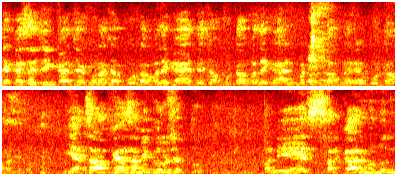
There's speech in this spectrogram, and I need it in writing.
त्या कशा जिंकायच्या कोणाच्या पोटामध्ये काय त्याच्या होटामध्ये काय आणि बटन दाबणाऱ्या पोटामध्ये. याचा अभ्यास आम्ही करू शकतो. पण हे सरकार म्हणून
